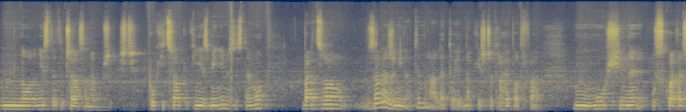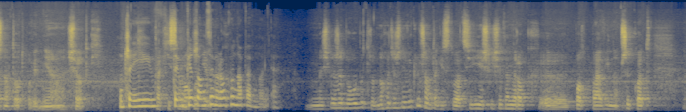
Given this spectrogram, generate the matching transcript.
no niestety trzeba samemu przyjść. Póki co, póki nie zmienimy systemu, bardzo zależy mi na tym, ale to jednak jeszcze trochę potrwa. Musimy uskładać na to odpowiednie środki. Czyli Taki w tym bieżącym jednak. roku na pewno nie. Myślę, że byłoby trudno, chociaż nie wykluczam takiej sytuacji, jeśli się ten rok y, poprawi, na przykład y,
